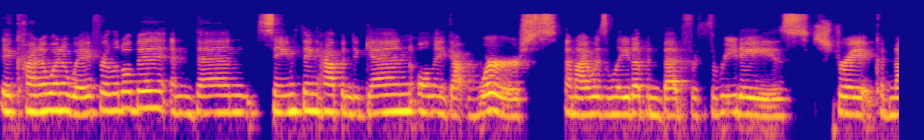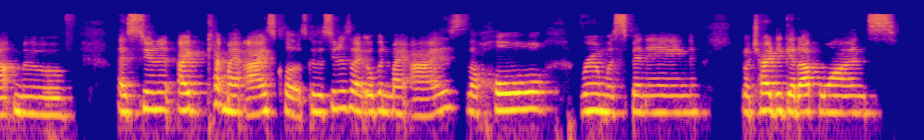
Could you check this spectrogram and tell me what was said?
it kind of went away for a little bit and then same thing happened again only it got worse and i was laid up in bed for three days straight could not move. As soon as i kept my eyes closed because as soon as i opened my eyes the whole room was spinning. I tried to get up once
